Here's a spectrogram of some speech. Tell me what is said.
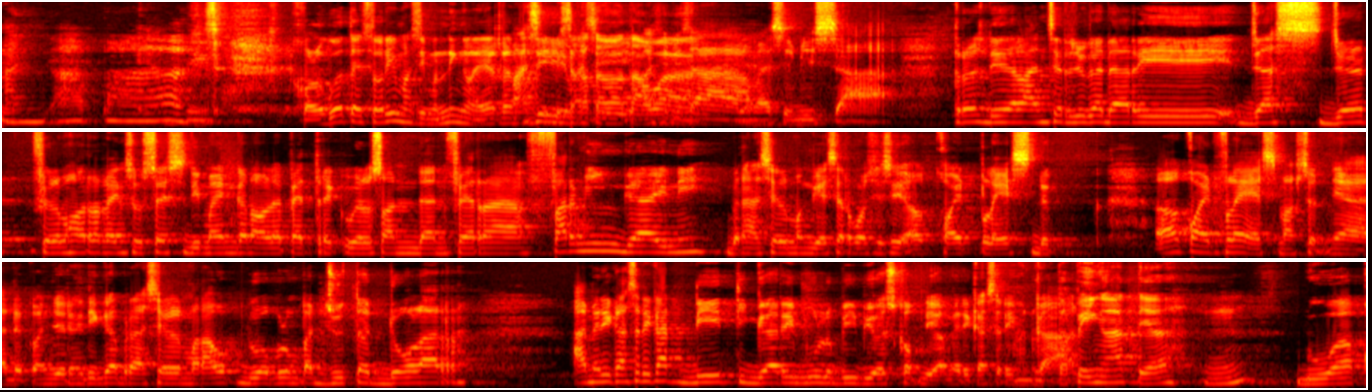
Iya. Apa? Kalau gue Toy Story masih mending lah ya kan masih, bisa ketawa-tawa. Masih bisa, masih bisa. Terus dilansir juga dari Just Dirt, film horor yang sukses dimainkan oleh Patrick Wilson dan Vera Farmiga ini berhasil menggeser posisi A Quiet Place the A Quiet Place maksudnya The Conjuring 3 berhasil meraup 24 juta dolar Amerika Serikat di 3000 lebih bioskop di Amerika Serikat. Tapi ingat ya, Hmm? 2,5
